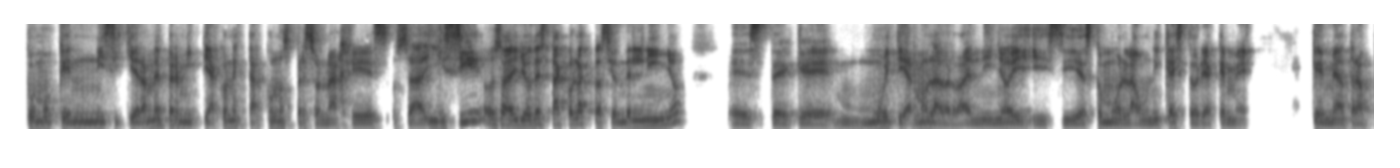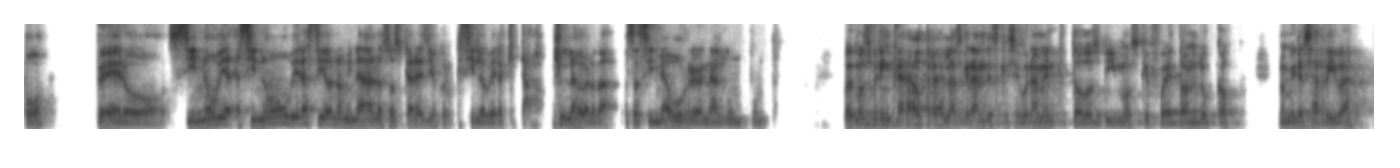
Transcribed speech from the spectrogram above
como que ni siquiera me permitía conectar con los personajes, o sea, y sí, o sea, yo destaco la actuación del niño, este, que muy tierno, la verdad, el niño, y, y sí, es como la única historia que me, que me atrapó pero si no hubiera, si no hubiera sido nominada a los Oscars, yo creo que sí lo hubiera quitado, la verdad. O sea, sí me aburrió en algún punto. Podemos brincar a otra de las grandes que seguramente todos vimos, que fue Don't Look Up. No mires arriba.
